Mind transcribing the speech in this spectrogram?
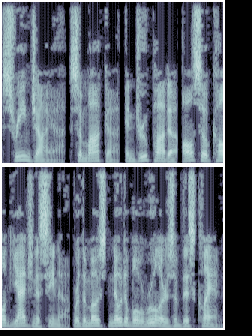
Srinjaya, Samaka, and Drupada also called Yajnasena were the most notable rulers of this clan.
